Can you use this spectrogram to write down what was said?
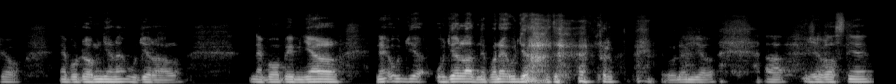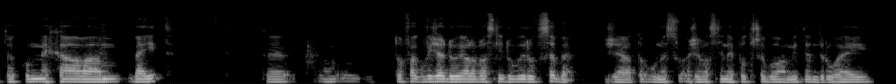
že jo? nebo do mě neudělal, nebo by měl udělat nebo neudělat, nebo neměl. A že vlastně to jako nechávám bejt, to, je, to fakt vyžaduje ale vlastně důvěru v sebe, že já to unesu a že vlastně nepotřebuji, a mi ten druhý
